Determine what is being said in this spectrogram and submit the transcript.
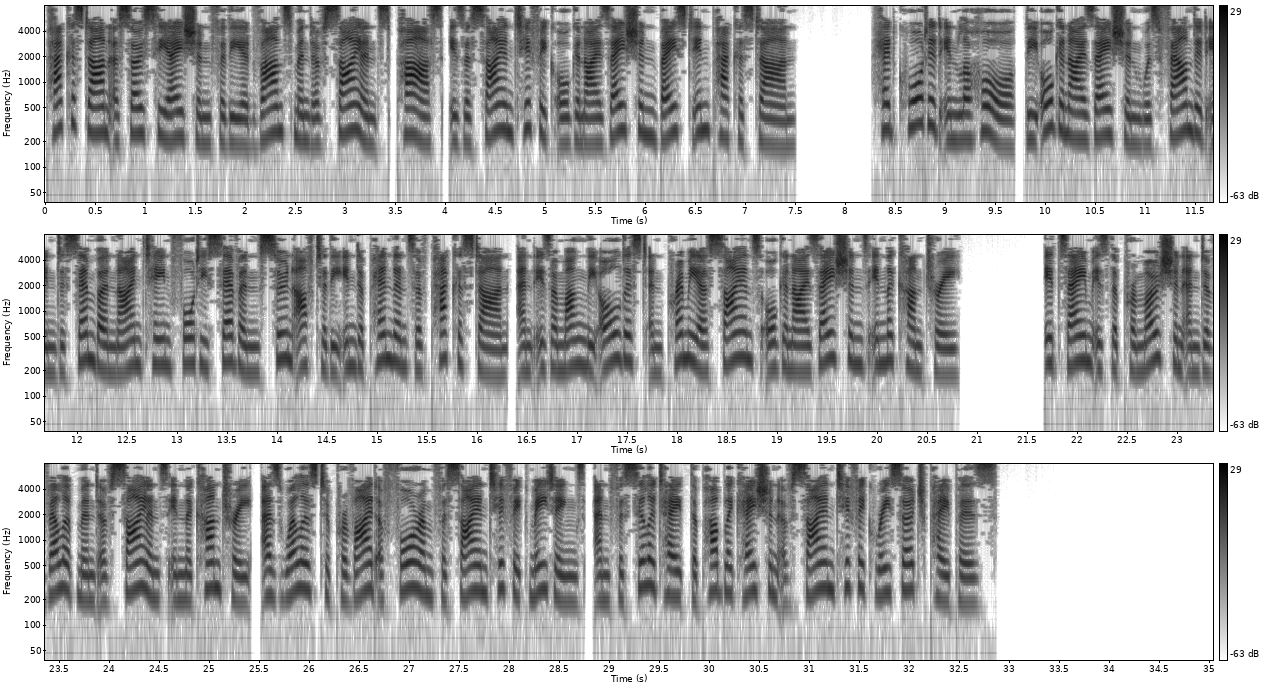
Pakistan Association for the Advancement of Science is a scientific organization based in Pakistan. Headquartered in Lahore, the organization was founded in December 1947 soon after the independence of Pakistan, and is among the oldest and premier science organizations in the country. Its aim is the promotion and development of science in the country, as well as to provide a forum for scientific meetings, and facilitate the publication of scientific research papers.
